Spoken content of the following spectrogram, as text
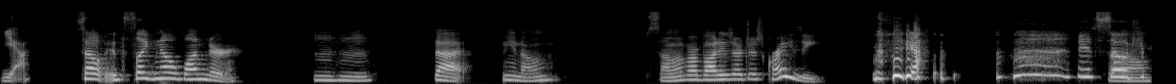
Yeah. So it's like no wonder Mm-hmm. that, you know, some of our bodies are just crazy. yeah. It's so So- true.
